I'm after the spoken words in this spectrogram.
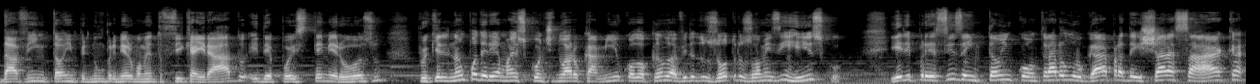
Davi, então, em num primeiro momento, fica irado e depois temeroso, porque ele não poderia mais continuar o caminho colocando a vida dos outros homens em risco. E ele precisa então encontrar um lugar para deixar essa arca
